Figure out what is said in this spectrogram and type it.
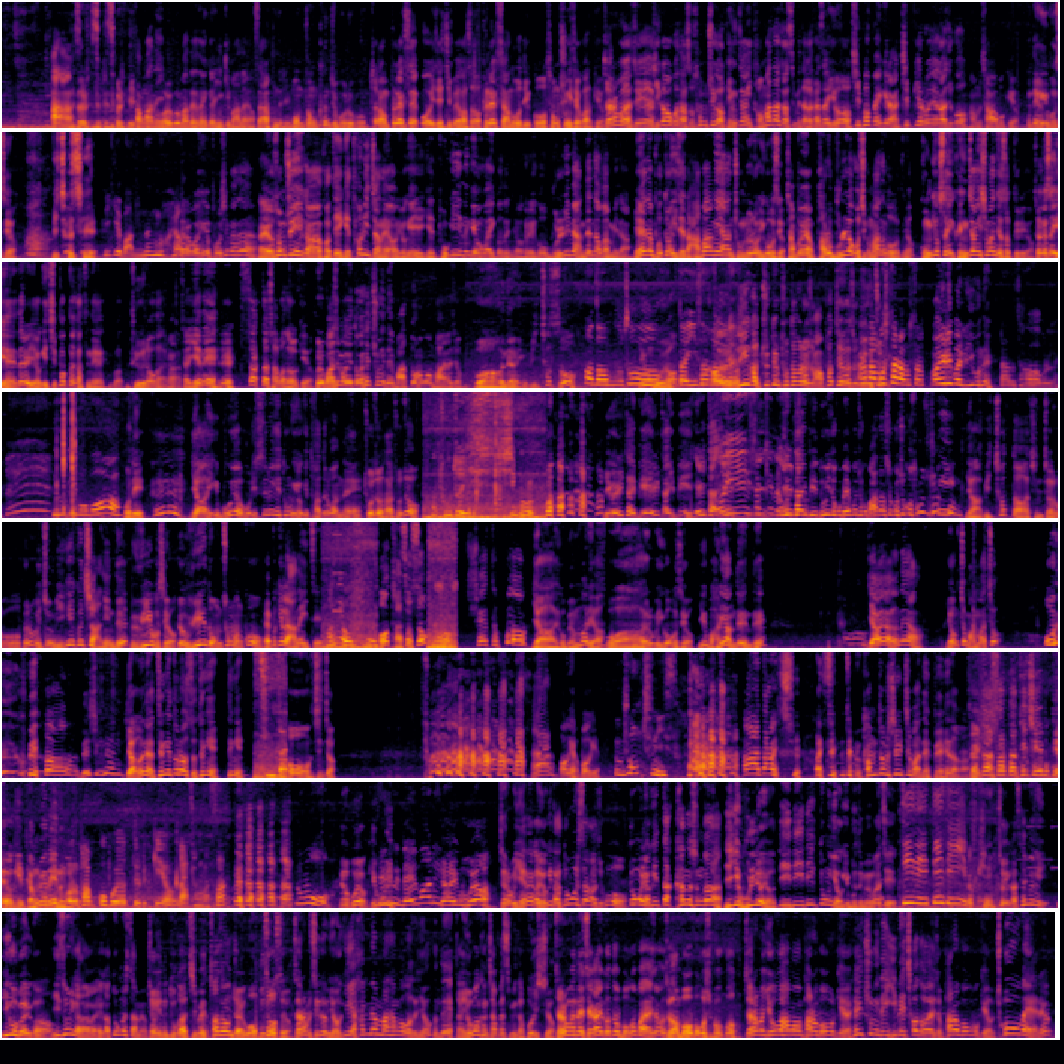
아, 아, sorry, sorry, sorry. 상만이 얼굴만 내놓으니까 인기 많아요. 사람들이. 몸통 큰 줄 모르고. 자, 그럼 flex 했고, 이제 집에 가서 flex한 옷 입고 송충이 제거할게요. 자, 여러분, 이제 비가 오고 나서 송충이가 굉장히 더 많아졌습니다. 그래서 이 지퍼백이랑 집게로 해가지고 한번 잡아볼게요. 근데 여기 보세요. 미쳤지? 이게 맞는 거야? 여러분 이게 보시면은 아, 이 송충이가 겉에 이게 털이 있잖아요 여기 이게 독이 있는 경우가 있거든요 그리고 물리면 안 된다고 합니다 얘는 보통 이제 나방에 한 종류로 이거 보세요 잡으면 바로 물라고 지금 하는 거거든요 공격성이 굉장히 심한 녀석들이에요 자 그래서 얘네들을 여기 지퍼백 같은 데 뭐, 들어가라 자 얘네를 싹 다 잡아 넣을게요 그리고 마지막에 또 해충이 내 맛도 한번 봐야죠 와 은혜야 이거 미쳤어 아 나 무서워. 이거 뭐야? 나 이사 아, 갈래. 네가 주택 좋다 그래가지고 아파트에 가서 아나못 살아 못 살아. 아 이리 빨리 이혼해 나도 잡아볼래. 여기 봐봐. 어디? 야 이게 뭐야 우리 쓰레기통 여기 다 들어갔네 조져 다 조져 나 조져 이씨 부를. 이거 1타입이에요 1타입이 1타, 어이, 이 새끼들 1타입이 누이 좋고 매부 좋고 마당 쓰고 좋고 소주총이. 야 미쳤다 진짜로. 여러분 지금 이게 끝이 아닌데? 위에 보세요. 여기 위에도 엄청 많고. 에프킬레 안에 있지? 아니 없어. 어? 다 썼어? 어. Shut the fuck. 야 이거 몇 마리야? 와 여러분 이거 보세요. 이거 말이 안 되는데? 야야 은혜야. 0점 안 맞춰? 어이구야 내 식량. 야 은혜야 등에 떨어졌어 등에 등에. 진짜? 어 진짜 뻥이야 뻥이야 여기 성충이 있어. 아 따가씨 아 진짜로 감정 실지 마내 배에다가 자 일단 싹 다 퇴치해볼게요 여기 벽면에 있는 거로 밟고 보여드릴게요. 라삭라삭. 여보. 야 뭐야 개구리 네 마리. 야 이거 뭐야 자, 여러분 얘네가 여기다 똥을 싸가지고 똥을 여기 딱 하는 순간 이게 울려요 띠디디 똥이 여기 묻으면 맞지? 띠디 띠디 이렇게. 저희가 새벽에 이거 뭐야 이거 어. 이 소리가 나요 애가 똥을 싸면 저희는 누가 집에 찾아온 줄 알고 무서웠어요 자 여러분 지금 여기에 한 면만 한 거거든요 근데 자 요만큼 잡혔습니다 보이시죠 자 여러분 근데 제가 이것도 먹어봐야죠. 저도 한번 먹어보고 싶었고. 자 여러분 요거 한번 바로 먹어볼게요. 해충이 내 입에 쳐 넣어야죠. 바로 먹어볼게요. 초베르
